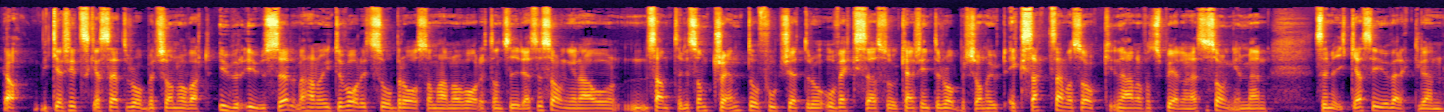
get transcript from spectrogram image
Ja, vi kanske inte ska säga att Robertson har varit urusel, men han har inte varit så bra som han har varit de tidigare säsongerna och samtidigt som Trent då fortsätter att växa så kanske inte Robertson har gjort exakt samma sak när han har fått spela den här säsongen, men Semikas är ju verkligen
